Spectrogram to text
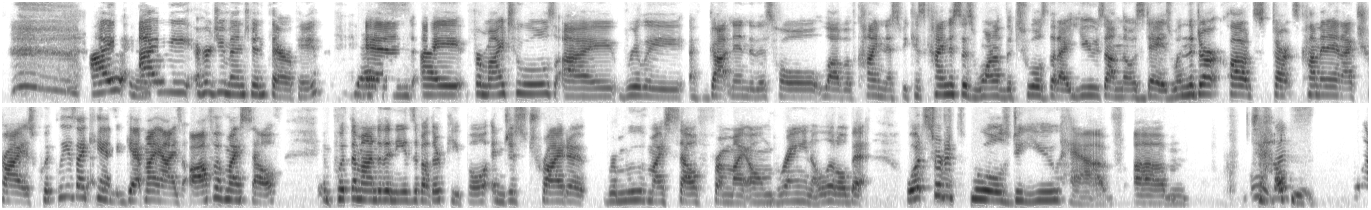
I I heard you mention therapy. Yes. And I, for my tools, I really have gotten into this whole love of kindness because kindness is one of the tools that I use on those days. When the dark cloud starts coming in, I try as quickly as I can to get my eyes off of myself and put them onto the needs of other people and just try to remove myself from my own brain a little bit. What sort of tools do you have um, to Ooh, help you?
